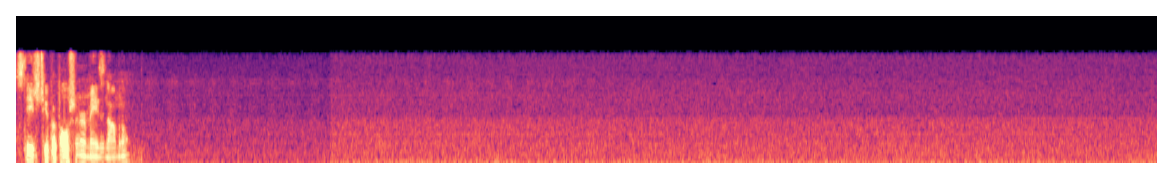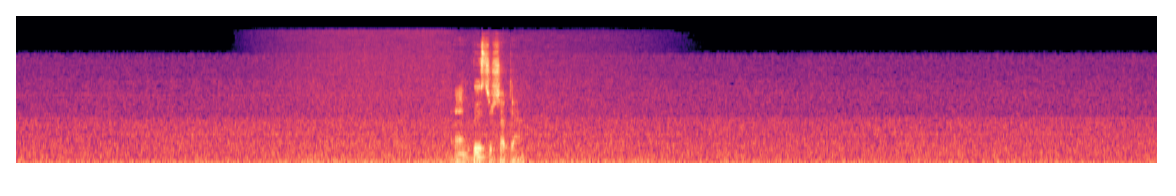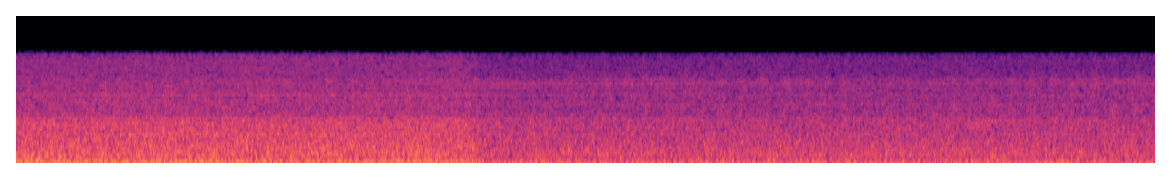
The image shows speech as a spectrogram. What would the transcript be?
Stage 2 propulsion remains nominal. And booster shutdown.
